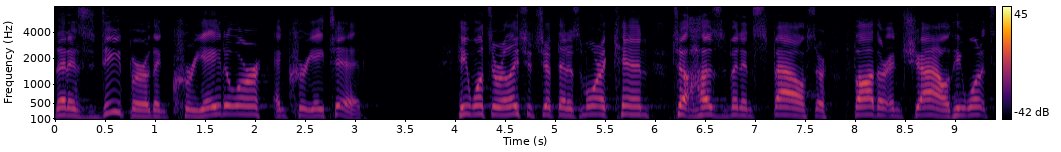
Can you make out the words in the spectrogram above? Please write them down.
that is deeper than creator and created. He wants a relationship that is more akin to husband and spouse or father and child. He wants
